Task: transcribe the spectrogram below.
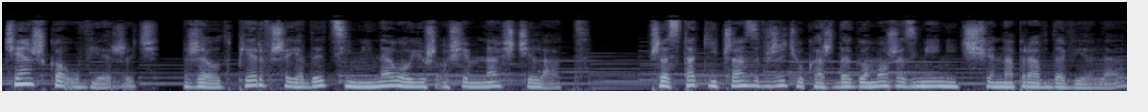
Ciężko uwierzyć, że od pierwszej edycji minęło już 18 lat. Przez taki czas w życiu każdego może zmienić się naprawdę wiele.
